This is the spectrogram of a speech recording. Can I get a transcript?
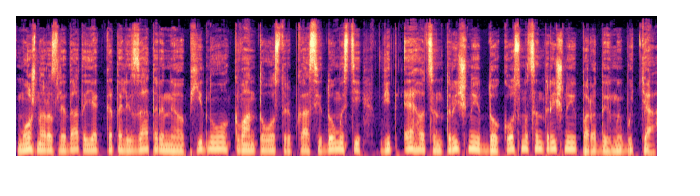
можна розглядати як каталізатори необхідного квантового стрибка свідомості від егоцентричної до космоцентричної парадигми буття.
